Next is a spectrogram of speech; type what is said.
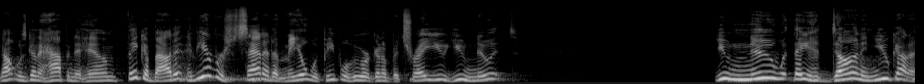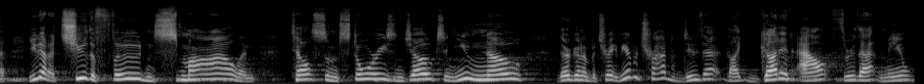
Not what was going to happen to him. Think about it. Have you ever sat at a meal with people who are going to betray you? You knew it. You knew what they had done, and you gotta you gotta chew the food and smile and tell some stories and jokes, and you know they're going to betray. Have you ever tried to do that? Like gut it out through that meal?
